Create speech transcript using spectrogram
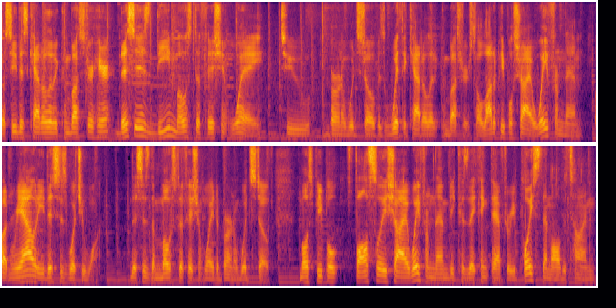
So see this catalytic combustor here? This is the most efficient way to burn a wood stove is with a catalytic combustor. So a lot of people shy away from them, but in reality, this is what you want. This is the most efficient way to burn a wood stove. Most people falsely shy away from them because they think they have to replace them all the time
